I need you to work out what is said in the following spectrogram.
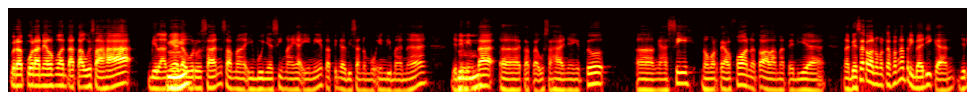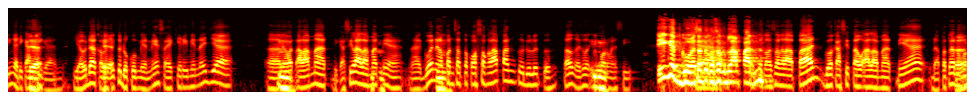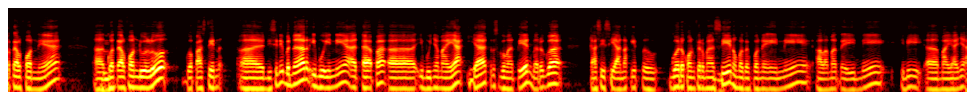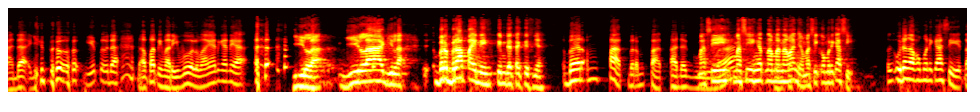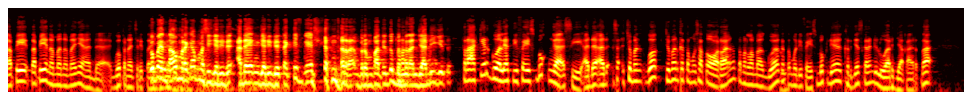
pura-pura nelpon tata usaha, bilangnya ada Hmm. urusan sama ibunya si Maya ini, tapi nggak bisa nemuin di mana. Jadi Hmm. minta eh, tata usahanya itu eh, ngasih nomor telepon atau alamatnya dia. Nah biasa kalau nomor telepon kan pribadi kan, jadi nggak dikasih Iya. kan. Ya udah kalau Iya. gitu dokumennya saya kirimin aja eh, Hmm. lewat alamat, dikasihlah alamatnya. Nah gua nelpon 108 tuh dulu tuh, tahu nggak sih Hmm. informasi? Ingat gua Ya, 108. 108, gua kasih tahu alamatnya, dapatlah nomor teleponnya. Eh, Hmm. gua telepon dulu, gua pastiin eh, di sini bener ibu ini eh, apa eh, ibunya Maya, iya, terus gua matiin, baru gua kasih si anak itu. Gua udah konfirmasi nomor teleponnya ini, alamatnya ini, ini eh, Mayanya ada gitu, gitu udah dapat 5000 lumayan kan ya. Gila, gila, gila. Berberapa ini tim detektifnya? berempat, berempat ada gua. Masih masih ingat nama-namanya? Masih komunikasi? udah nggak komunikasi, tapi tapi nama-namanya ada. Gue pernah cerita. Gue pengen tahu mereka masih jadi ada yang jadi detektif di antara berempat itu beneran jadi gitu? Terakhir gue lihat di Facebook nggak sih? Ada ada cuman gue cuman ketemu satu orang teman lama gue ketemu di Facebook dia kerja sekarang di luar Jakarta.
